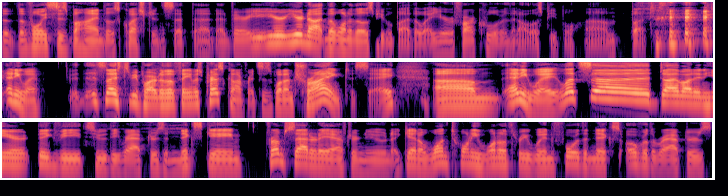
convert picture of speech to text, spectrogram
the, the voices behind those questions. At that, that very you're you're not the one of those people, by the way. You're far cooler than all those people. Um, but anyway, it's nice to be part of a famous press conference, is what I'm trying to say. Um, anyway, let's uh, dive on in here. Big V to the Raptors and Knicks game from Saturday afternoon. Again, a 120 103 win for the Knicks over the Raptors.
